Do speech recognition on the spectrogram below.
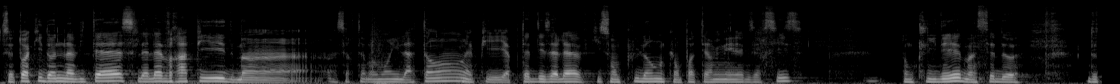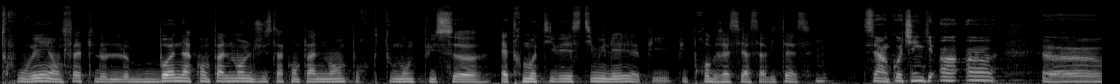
c'est toi qui donnes la vitesse. L'élève rapide, ben, à un certain moment, il attend. Et puis, il y a peut-être des élèves qui sont plus lents, qui n'ont pas terminé l'exercice. Donc, l'idée, ben, c'est de, de, trouver en fait le, bon accompagnement, le juste accompagnement pour que tout le monde puisse euh, être motivé, stimulé et puis, puis progresser à sa vitesse. C'est un coaching 1-1, euh,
